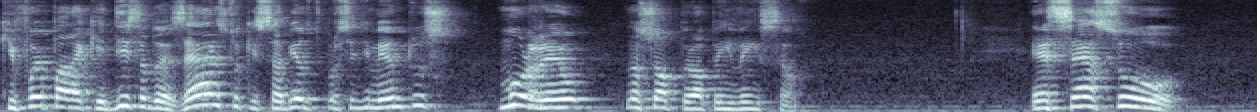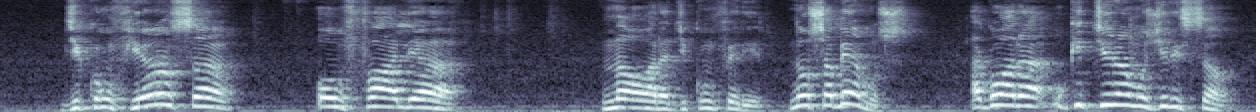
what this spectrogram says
que foi paraquedista do exército, que sabia dos procedimentos, morreu na sua própria invenção. Excesso de confiança ou falha na hora de conferir? Não sabemos. Agora, o que tiramos de lição?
